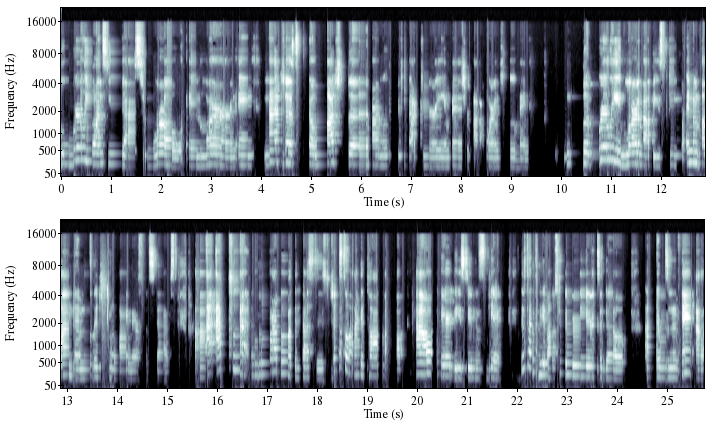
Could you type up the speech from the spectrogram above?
who really wants you guys to grow and learn and not just you know, watch the documentary and finish your popcorn and tube but really learn about these people and embody them so that you can walk in their footsteps. Uh, I actually, I move on to justice, just so I could talk about how prepared these students get. This had to be about two years ago. Uh, there was an event out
